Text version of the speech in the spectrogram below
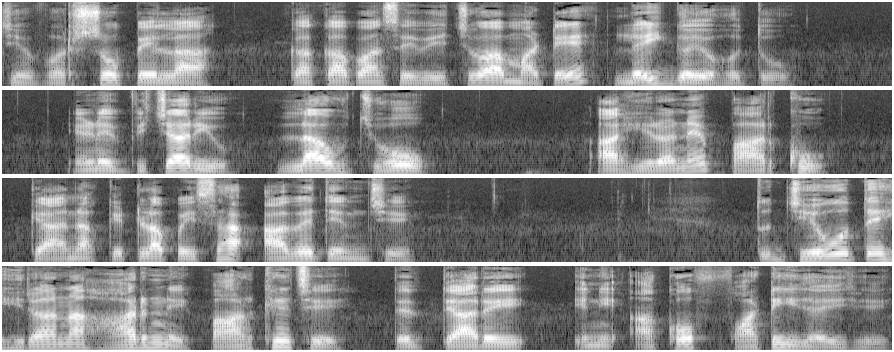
જે વર્ષો પહેલાં કાકા પાસે વેચવા માટે લઈ ગયો હતો. એણે વિચાર્યું, લાવ જો, આ હીરાને પારખું કે આના કેટલા પૈસા આવે તેમ છે. તો જેવો તે હીરાના હારને પારખે છે, તે ત્યારે એની આંખો ફાટી જાય છે,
